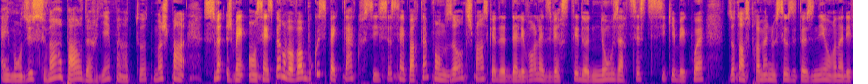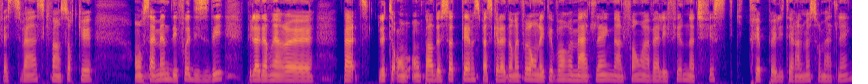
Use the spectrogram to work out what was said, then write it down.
Hey, mon Dieu, souvent on part de rien tout. Moi, je pense. Souvent, je- ben, on s'inspire, on va voir beaucoup de spectacles aussi. Ça, c'est important pour nous autres. Je pense que d'aller voir la diversité de nos artistes ici québécois. Nous autres, on se promène aussi aux États-Unis, on va dans des festivals, ce qui fait en sorte que on s'amène des fois des idées. Puis la dernière. euh, là, on, on parle de ça de thème, c'est parce que la dernière fois, on a été voir un Matt Lang, dans le fond, à Valleyfield, notre fils qui tripe euh, littéralement sur Matt Lang.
